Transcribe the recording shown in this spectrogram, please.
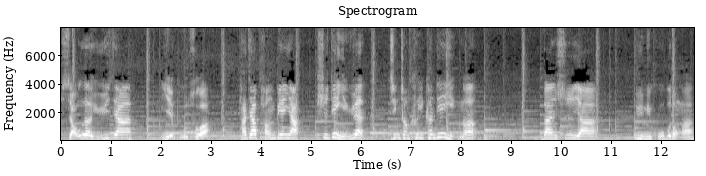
小鳄鱼家也不错，他家旁边呀是电影院，经常可以看电影呢。但是呀，玉米糊不懂啊。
